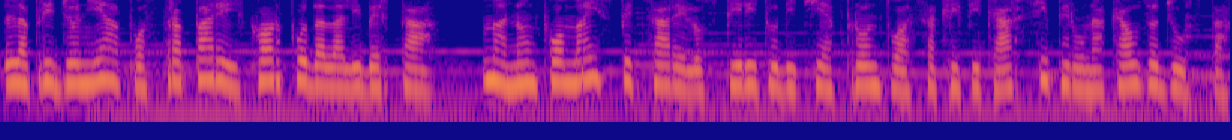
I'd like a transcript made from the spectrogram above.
La prigionia può strappare il corpo dalla libertà, ma non può mai spezzare lo spirito di chi è pronto a sacrificarsi per una causa giusta.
